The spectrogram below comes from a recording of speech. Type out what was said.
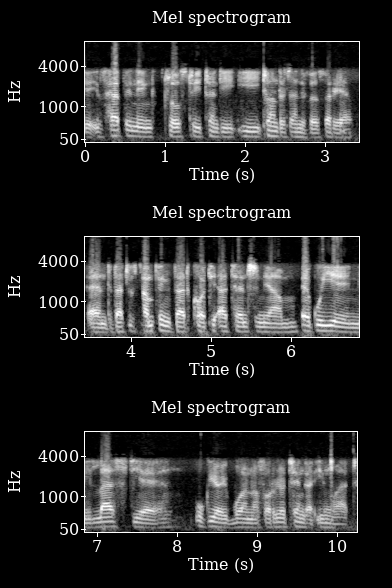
is happening close to i-20 i-200th anniversary and that is something that caught i-attention yam ekuyeni last year ukuyoyibona for uyothenga incwadi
